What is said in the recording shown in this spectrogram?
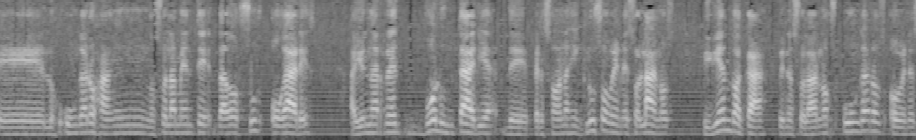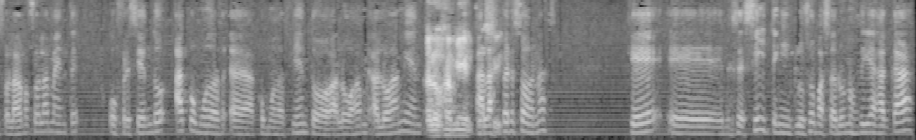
Eh, los húngaros han no solamente dado sus hogares, hay una red voluntaria de personas, incluso venezolanos, viviendo acá, venezolanos húngaros o venezolanos solamente, ofreciendo acomoda- eh, acomodamiento, aloja- alojamiento Alojamiento, a las sí. personas que eh, necesiten incluso pasar unos días acá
